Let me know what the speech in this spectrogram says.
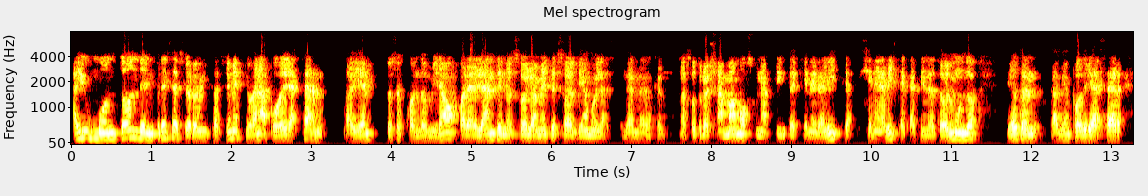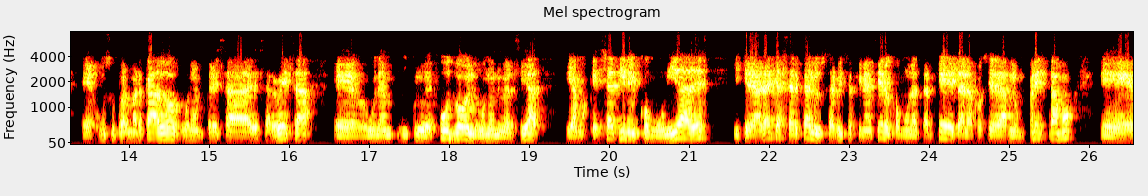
Hay un montón de empresas y organizaciones que van a poder hacerlo, ¿está bien? Entonces, cuando miramos para adelante, no solamente son, digamos, las, que nosotros llamamos una fintech generalista, generalista que atiende a todo el mundo, pero también podría ser eh, un supermercado, una empresa de cerveza, eh, un club de fútbol, una universidad, digamos, que ya tienen comunidades y que habrá que acercarle un servicio financiero como una tarjeta, la posibilidad de darle un préstamo, eh,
